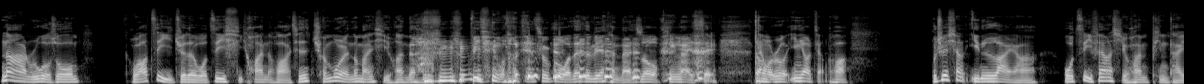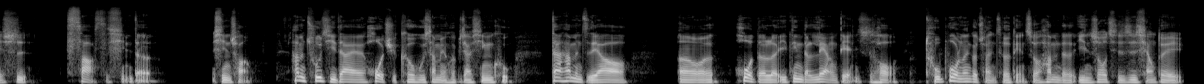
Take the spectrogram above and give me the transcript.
那如果说我要自己觉得我自己喜欢的话，其实全部人都蛮喜欢的，毕竟我都接触过。我在这边很难说我偏爱谁，但我如果硬要讲的话，我觉得像 Inline 啊，我自己非常喜欢平台式 SaaS 型的新创。他们初期在获取客户上面会比较辛苦，但他们只要呃获得了一定的亮点之后，突破那个转折点之后，他们的营收其实是相对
